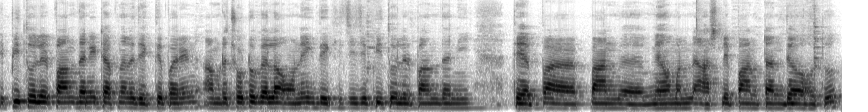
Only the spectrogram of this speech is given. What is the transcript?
এই পিতলের পানদানিটা আপনারা দেখতে পারেন। আমরা ছোটবেলা অনেক দেখেছি যে পিতলের পানদানি পান মেহমান আসলে পান টান দেওয়া হতো।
